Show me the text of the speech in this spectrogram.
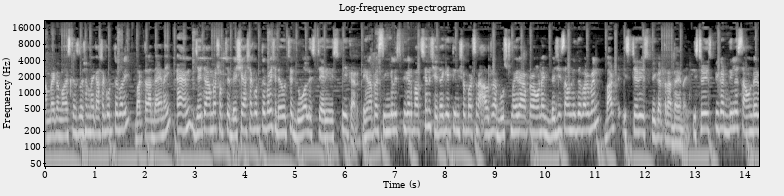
আমরা একটা নয়েজ ক্যান্সেলেশন মাইক আশা করতে পারি বাট তারা দেয় নাই। অ্যান্ড যেটা আমরা সবচেয়ে বেশি আশা করতে পারি, সেটা হচ্ছে ডুয়াল স্টেরিও স্পিকার এখানে আপনারা সিঙ্গেল স্পিকার পাচ্ছেন, সেটাকে তিনশো পার্সেন্ট আলট্রা বুস্ট মাইরা আপনারা অনেক বেশি সাউন্ড নিতে পারবেন বাট স্টেরিও স্পিকার তারা দেয় নাই। স্টেরিও স্পিকার দিলে সাউন্ডের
